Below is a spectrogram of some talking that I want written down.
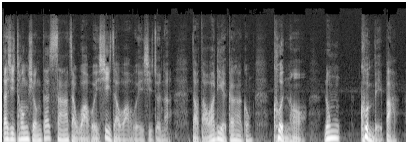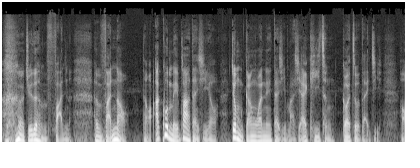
但是通常在三十外岁、四十外岁时阵啦，豆豆啊，你会感觉讲困吼，拢困未饱，觉得很烦，很烦恼哦。啊，困未饱，但是哦，就毋甘愿呢，但是嘛是爱起床，搁爱做代志，吼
